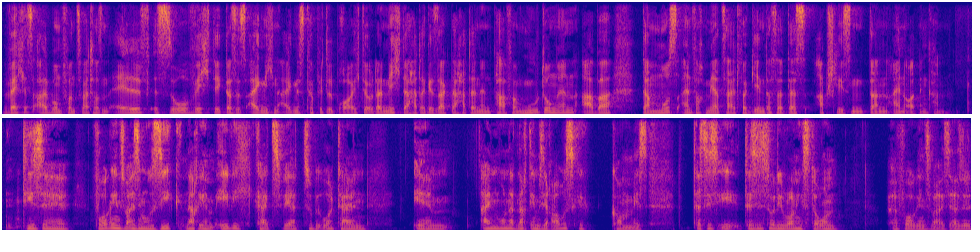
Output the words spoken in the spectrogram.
welches Album von 2011 ist so wichtig, dass es eigentlich ein eigenes Kapitel bräuchte oder nicht. Da hat er gesagt, da hat er ein paar Vermutungen, aber da muss einfach mehr Zeit vergehen, dass er das abschließend dann einordnen kann. Diese Vorgehensweise Musik nach ihrem Ewigkeitswert zu beurteilen, ähm, einen Monat nachdem sie rausgekommen ist. Das ist, eh, das ist so die Rolling Stone äh, Vorgehensweise. Also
